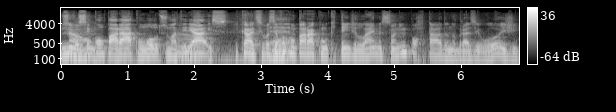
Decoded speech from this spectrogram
Se Não. você comparar com outros materiais, Ricardo, se você É. for comparar com o que tem de limestone importado no Brasil hoje,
